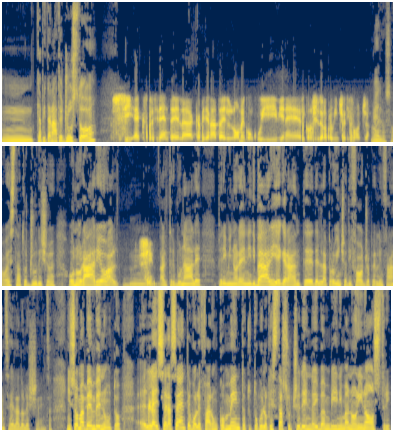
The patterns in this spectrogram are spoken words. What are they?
mm, Capitanato, è giusto? Ex presidente, la capitaniata è il nome con cui viene riconosciuta la provincia di Foggia. Eh, lo so, è stato giudice onorario al, mm, sì. al Tribunale per i minorenni di Bari e garante della provincia di Foggia per l'infanzia e l'adolescenza. Insomma, benvenuto. Eh, lei se la sente, vuole fare un commento a tutto quello che sta succedendo ai bambini, ma non i nostri,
